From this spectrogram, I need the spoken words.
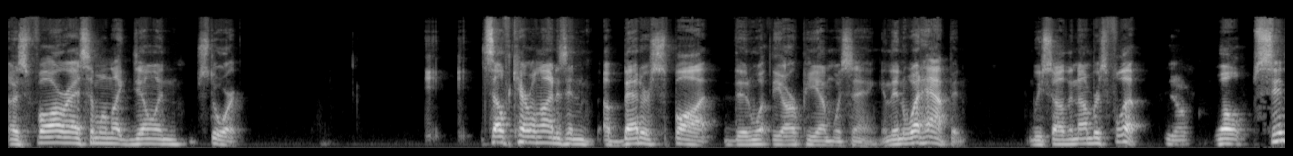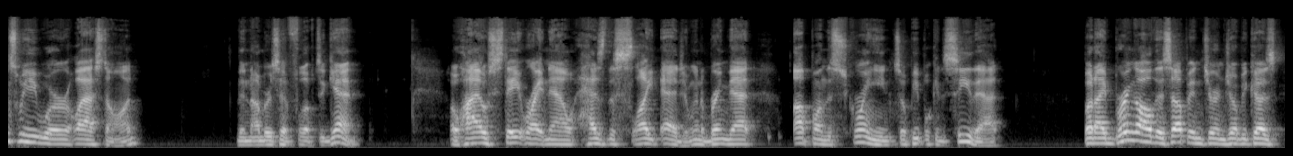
as far as someone like Dylan Stewart, South Carolina is in a better spot than what the RPM was saying. And then what happened? We saw the numbers flip. Yep. Well, since we were last on, the numbers have flipped again. Ohio State right now has the slight edge. I'm going to bring that up on the screen so people can see that. But I bring all this up, intern Joe, because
